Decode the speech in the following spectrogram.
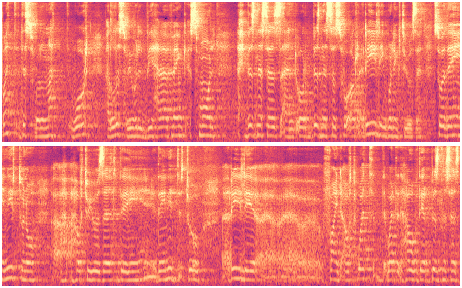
But this will not work unless we will be having small businesses and or businesses who are really willing to use it. So they need to know uh, how to use it. They they need to uh, really uh, uh, find out what what how their businesses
